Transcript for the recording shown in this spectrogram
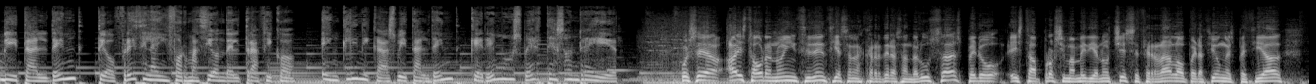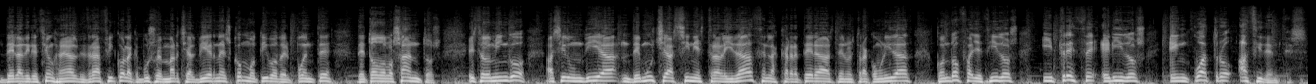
Vitaldent te ofrece la información del tráfico. En Clínicas Vitaldent queremos verte sonreír. Pues eh, a esta hora no hay incidencias en las carreteras andaluzas, pero esta próxima medianoche se cerrará la operación especial de la Dirección General de Tráfico, la que puso en marcha el viernes con motivo del puente de Todos los Santos. Este domingo ha sido un día de mucha siniestralidad en las carreteras de nuestra comunidad, con dos fallecidos y 13 heridos en cuatro accidentes.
